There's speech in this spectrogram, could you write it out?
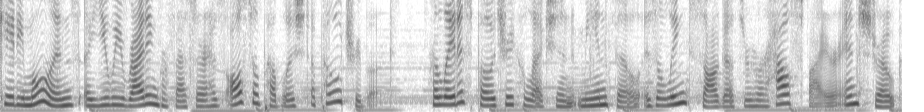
Katie Mullins, a UWE writing professor, has also published a poetry book. Her latest poetry collection, Me and Phil, is a linked saga through her house fire and stroke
